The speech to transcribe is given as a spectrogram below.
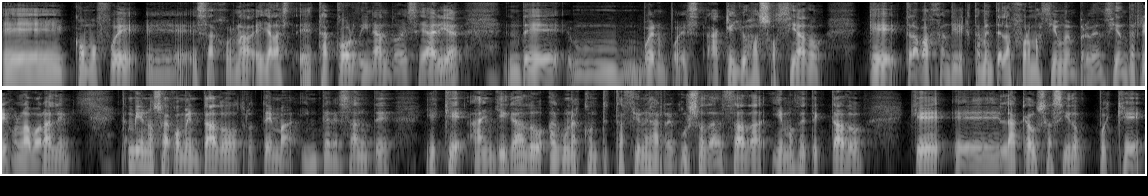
eh, cómo fue esa jornada. Ella está coordinando ese área de, mm, bueno, pues aquellos asociados que trabajan directamente la formación en prevención de riesgos laborales. También nos ha comentado otro tema interesante y es que han llegado algunas contestaciones a recursos de alzada y hemos detectado que eh, la causa ha sido pues que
